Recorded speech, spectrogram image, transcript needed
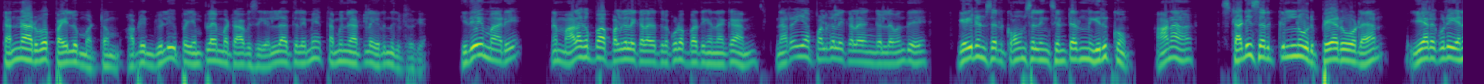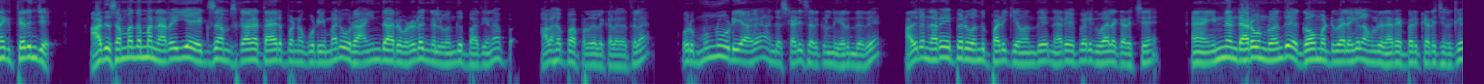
தன்னார்வ பயிலும் மட்டம் அப்படின்னு சொல்லி இப்போ எம்ப்ளாய்மெண்ட் ஆஃபீஸ் எல்லாத்துலேயுமே தமிழ்நாட்டில் இருந்துகிட்டு இருக்கு. இதே மாதிரி நம்ம அழகப்பா பல்கலைக்கழகத்தில் கூட பார்த்தீங்கன்னாக்கா நிறைய பல்கலைக்கழகங்களில் வந்து கைடன்ஸ் அண்ட் கவுன்சிலிங் சென்டர்னு இருக்கும். ஆனால் ஸ்டடி சர்க்கிள்னு ஒரு பேரோட ஏறக்குறைய எனக்கு தெரிஞ்சு அது சம்மந்தமாக நிறைய எக்ஸாம்ஸ்க்காக தயார் பண்ணக்கூடிய மாதிரி ஒரு ஐந்தாறு வருடங்கள் வந்து பார்த்தீங்கன்னா அழகப்பா பல்கலைக்கழகத்தில் ஒரு முன்னோடியாக அந்த ஸ்டடி சர்க்கிள்னு இருந்தது. அதில் நிறைய பேர் வந்து படிக்க வந்து நிறைய பேருக்கு வேலை கிடச்சி இன்னண்ட் அரவுண்ட் அரௌண்ட் வந்து கவர்மெண்ட் வேலைகள் அவங்களுக்கு நிறைய பேர் கிடைச்சிருக்கு.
